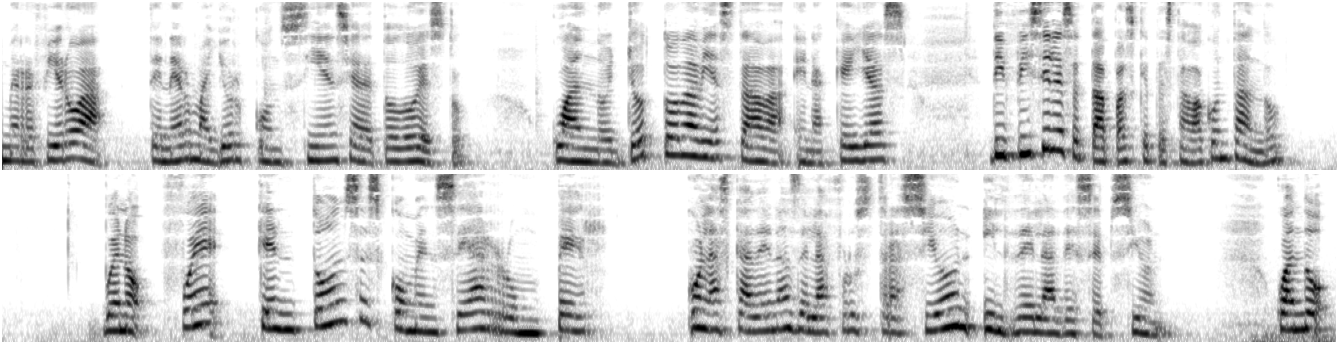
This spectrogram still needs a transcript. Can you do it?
me refiero a tener mayor conciencia de todo esto, cuando yo todavía estaba en aquellas difíciles etapas que te estaba contando, bueno, fue que entonces comencé a romper con las cadenas de la frustración y de la decepción. Cuando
